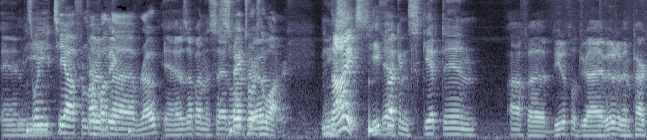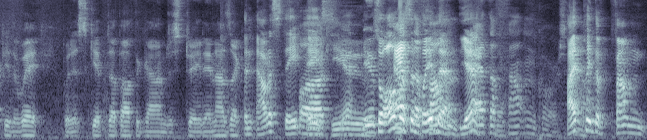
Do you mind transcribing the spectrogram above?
and It's he, when you tee off from up on big- the road, yeah, it was up on the sidewalk. straight towards the water. And he- Nice. He Yeah. fucking skipped in off a beautiful drive. It would have been parked either way, but it skipped up off the ground just straight in. I was like, An out of state "Fuck ace. you!" Yeah. So all of At us have played fountain. that. Yeah. at the fountain course. I Come played the fountain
